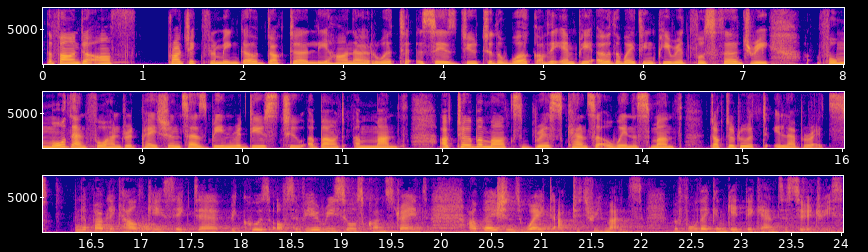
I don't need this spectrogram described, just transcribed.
The founder of Project Flamingo, Dr. Lihana Ruit, says due to the work of the NPO, the waiting period for surgery for more than 400 patients has been reduced to about a month. October marks Breast Cancer Awareness Month. Dr. Ruit elaborates. In the public healthcare sector, because of severe resource constraints, our patients wait up to three months before they can get their cancer surgeries.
